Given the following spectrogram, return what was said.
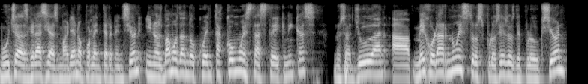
Muchas gracias Mariano por la intervención y nos vamos dando cuenta cómo estas técnicas nos ayudan a mejorar nuestros procesos de producción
